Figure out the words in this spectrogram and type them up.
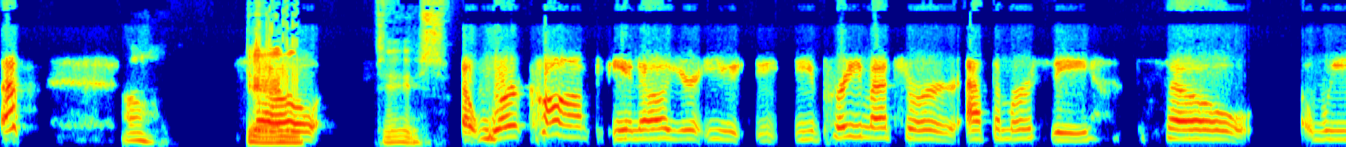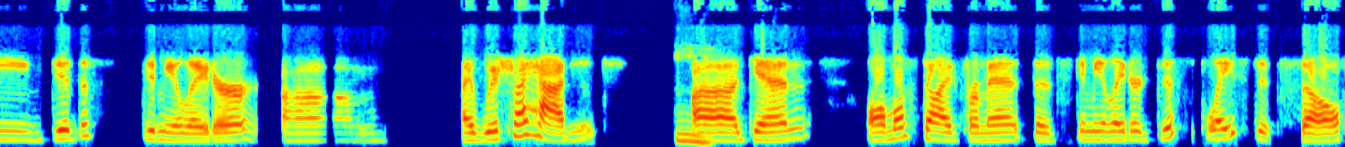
oh, Yeah. So Jeez. work comp, you know, you're you you pretty much are at the mercy. So we did the stimulator. Um, I wish I hadn't. Mm. Uh, again, almost died from it. The stimulator displaced itself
